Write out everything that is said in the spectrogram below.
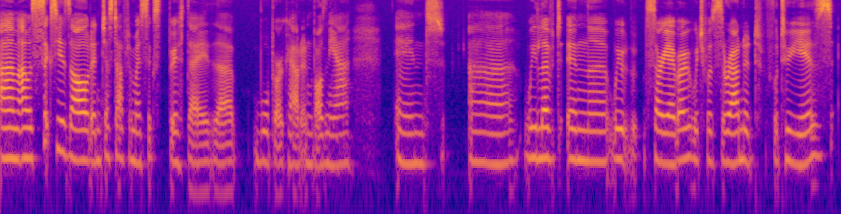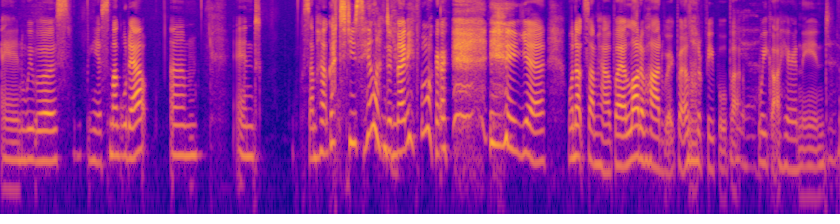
Um, I was six years old, and just after my sixth birthday, the war broke out in Bosnia, and uh, we lived in the we Sarajevo, which was surrounded for two years, and we were yeah, smuggled out, um, and somehow got to New Zealand in '94. yeah, well, not somehow, by a lot of hard work by a lot of people, but Yeah. we got here in the end.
